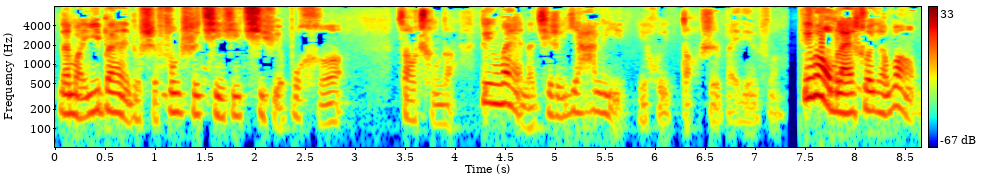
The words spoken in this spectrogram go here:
那么一般也都是风湿侵袭，气血不和。造成的。另外呢，其实压力也会导致白癜风。另外，我们来说一下望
